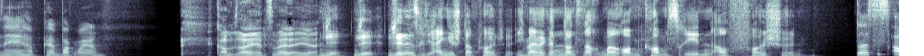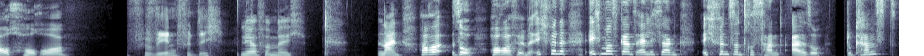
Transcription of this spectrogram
Nee, hab keinen Bock mehr. Komm, sei jetzt weiter hier. Jill Jill- Jill ist richtig eingeschnappt heute. Ich meine, wir können sonst noch über Romcoms reden, auch voll schön. Das ist auch Horror. Für wen? Für dich? Ja, für mich. Nein, Horror, so, Horrorfilme. Ich finde, ich muss ganz ehrlich sagen, ich finde es interessant. Also, du kannst,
